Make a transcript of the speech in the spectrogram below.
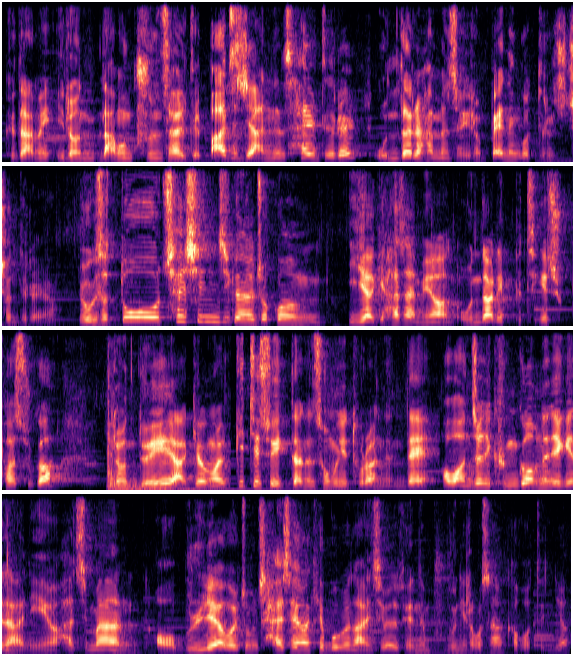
그 다음에 이런 남은 군살 들 빠지지 않는 살들을 온다를 하면서 이런 빼는 것들을 추천드려요. 여기서 또 최신 지견을 조금 이야기하자면 온다 리프팅의 주파수가 이런 뇌에 악영을 끼칠 수 있다는 소문이 돌았는데 아, 완전히 근거 없는 얘기는 아니에요. 하지만 어, 물리학을 좀 잘 생각해 보면 안심해도 되는 부분이라고 생각하거든요.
